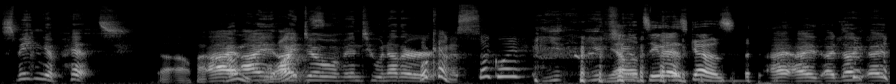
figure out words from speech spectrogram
Speaking of pits, Uh oh. I I, I dove into another. What kind of segue? You, YouTube Yeah, let's see where this goes. I, I, I dug I,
